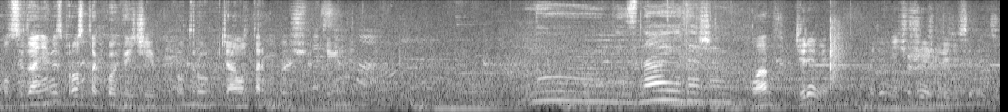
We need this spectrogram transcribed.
бұл свидание емес, просто кофе ішіп, отырып, жаңалықтармен бөлісіп дегендей. ну, не знаю даже. Ладно, жүрем мен. Пойдем, не чужие же люди все эти.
